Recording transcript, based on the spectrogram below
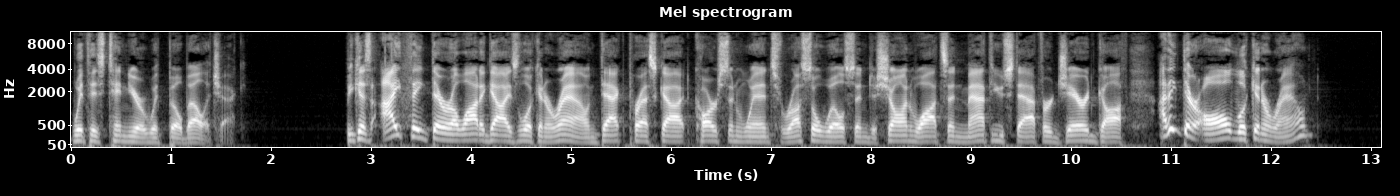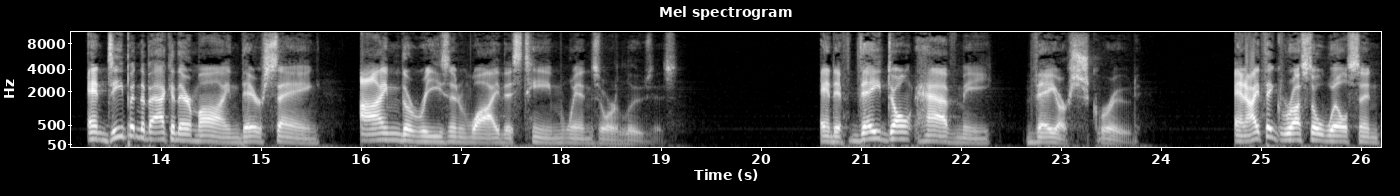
with his tenure with Bill Belichick. Because I think there are a lot of guys looking around Dak Prescott, Carson Wentz, Russell Wilson, Deshaun Watson, Matthew Stafford, Jared Goff. I think they're all looking around. And deep in the back of their mind, they're saying, I'm the reason why this team wins or loses. And if they don't have me, they are screwed. And I think Russell Wilson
